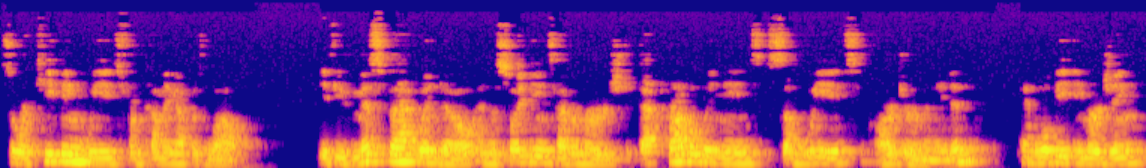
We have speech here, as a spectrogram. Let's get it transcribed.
So we're keeping weeds from coming up as well. If you've missed that window and the soybeans have emerged, that probably means some weeds are germinated and will be emerging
